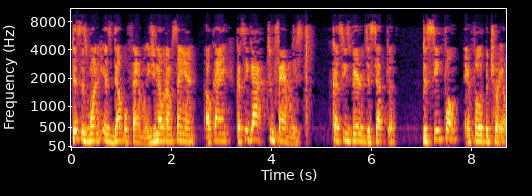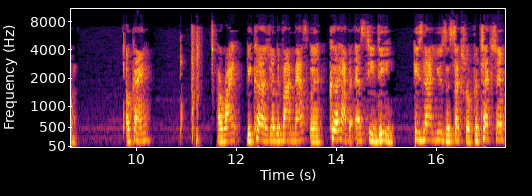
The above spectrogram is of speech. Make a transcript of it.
This is one of his double families. You know what I'm saying? Okay. Cause he got two families. Cause he's very deceptive, deceitful, and full of betrayal. Okay. All right. Because your divine masculine could have an STD He's not using sexual protection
